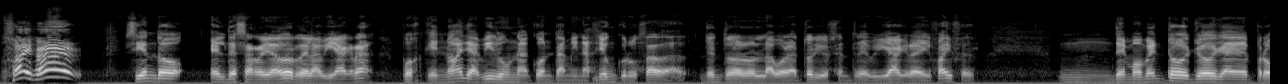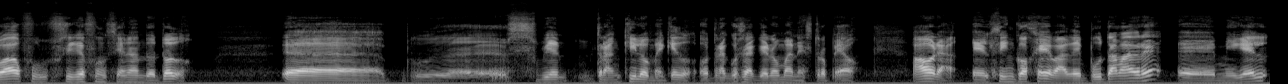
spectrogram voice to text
Pfizer, siendo el desarrollador de la Viagra, pues que no haya habido una contaminación cruzada dentro de los laboratorios entre Viagra y Pfizer. De momento yo ya he probado, sigue funcionando todo. Eh, pues bien, tranquilo me quedo. Otra cosa que no me han estropeado. Ahora, el 5G va de puta madre. Eh, Miguel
